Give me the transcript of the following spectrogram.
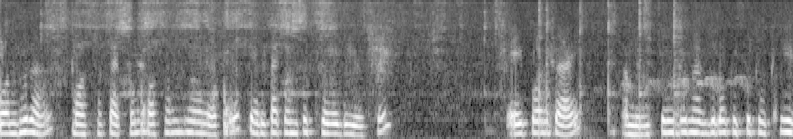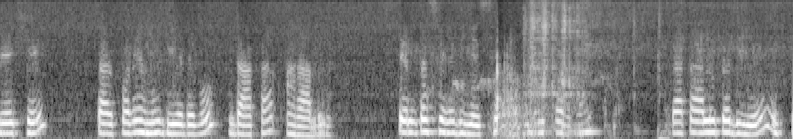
বন্ধুরা মশলাটা একদম পছন্দ হয়ে গেছে। তেলটা কিন্তু ছেড়ে দিয়েছে। এই পর্যায়ে আমি চিংড়ি মাছগুলো কিছু টুকিয়ে রেখে তারপরে আমি দিয়ে দেব ডাটা আর আলু। তেলটা ছেড়ে দিয়েছে। এই পর্যায়ে ডাটা আলুটা দিয়ে একটু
